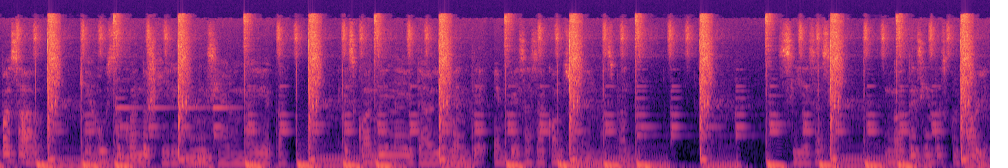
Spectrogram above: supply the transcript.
pasado que justo cuando quieres iniciar una dieta es cuando inevitablemente empiezas a consumir más pan? Si es así, no te sientas culpable.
